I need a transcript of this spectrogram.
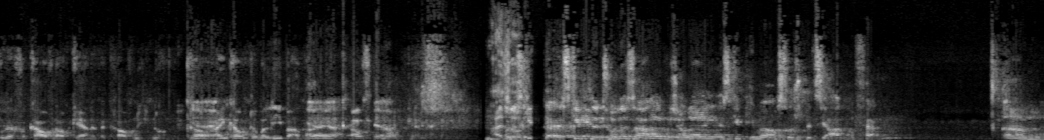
Und wir verkaufen auch gerne, wir kaufen nicht nur. Ja, ja. Einkaufen tun wir lieber, aber ja, ja. kaufen ja. auch gerne. Also es gibt, es gibt eine tolle Sache, ich auch noch, es gibt immer auch so Spezialofferten. Ähm,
